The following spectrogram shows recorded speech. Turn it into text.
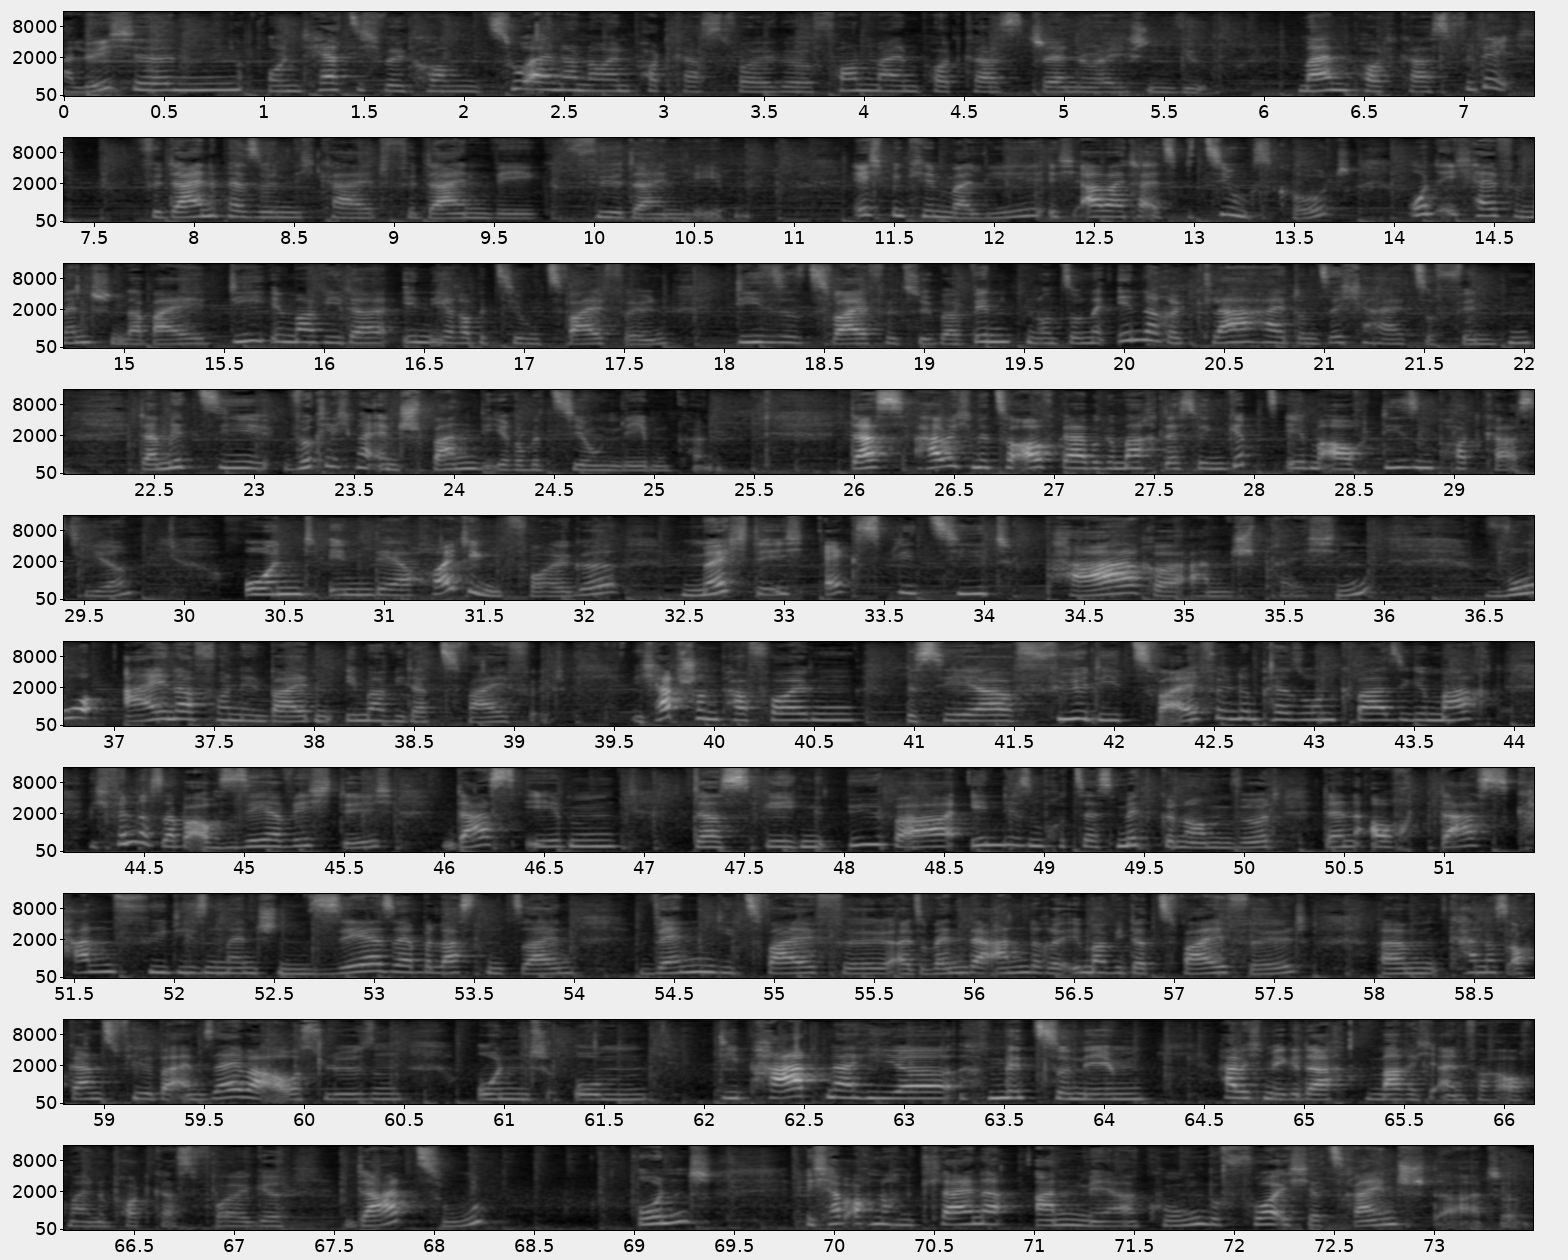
Hallöchen und herzlich willkommen zu einer neuen Podcast-Folge von meinem Podcast Generation View. Meinem Podcast für dich, für deine Persönlichkeit, für deinen Weg, für dein Leben. Ich bin Kimberly, ich arbeite als Beziehungscoach und ich helfe Menschen dabei, die immer wieder in ihrer Beziehung zweifeln, diese Zweifel zu überwinden und so eine innere Klarheit und Sicherheit zu finden, damit sie wirklich mal entspannt ihre Beziehung leben können. Das habe ich mir zur Aufgabe gemacht, deswegen gibt es eben auch diesen Podcast hier. Und in der heutigen Folge möchte ich explizit Paare ansprechen, wo einer von den beiden immer wieder zweifelt. Ich habe schon ein paar Folgen bisher für die zweifelnde Person quasi gemacht. Ich finde es aber auch sehr wichtig, dass eben das Gegenüber in diesem Prozess mitgenommen wird, denn auch das kann für diesen Menschen sehr, sehr belastend sein, wenn die Zweifel, also wenn der andere immer wieder zweifelt, ähm, kann es auch ganz viel bei einem selber auslösen. Und um die Partner hier mitzunehmen, habe ich mir gedacht, mache ich einfach auch meine Podcast-Folge dazu. Und ich habe auch noch eine kleine Anmerkung, bevor ich jetzt reinstarte.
